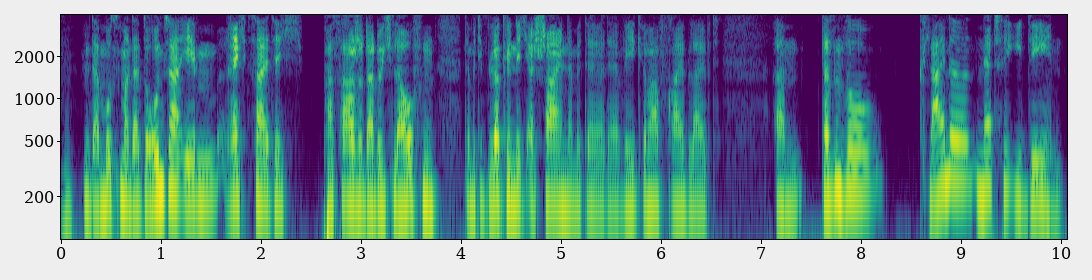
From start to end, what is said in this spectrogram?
Mhm. Und da muss man da drunter eben rechtzeitig Passage dadurch laufen, damit die Blöcke nicht erscheinen, damit der, der Weg immer frei bleibt. Ähm, das sind so kleine, nette Ideen.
